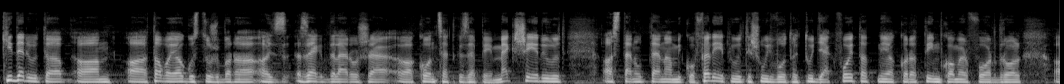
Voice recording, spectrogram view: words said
kiderült a, a, a tavaly augusztusban a, az Zeg Deláros a koncert közepén megsérült, aztán utána, amikor felépült, és úgy volt, hogy tudják folytatni, akkor a Tim Comerfordról, a,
